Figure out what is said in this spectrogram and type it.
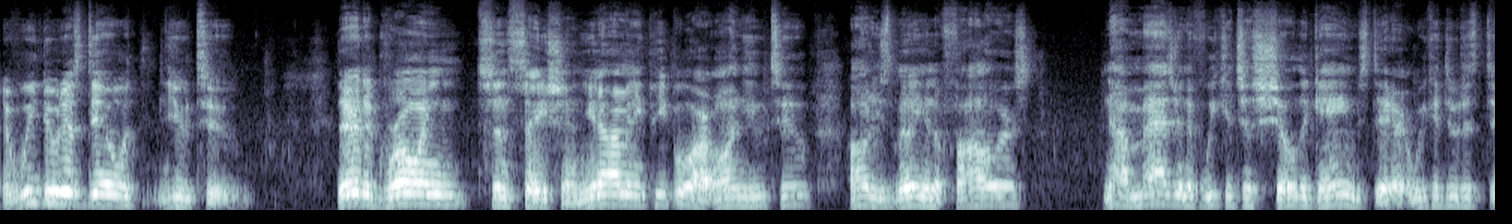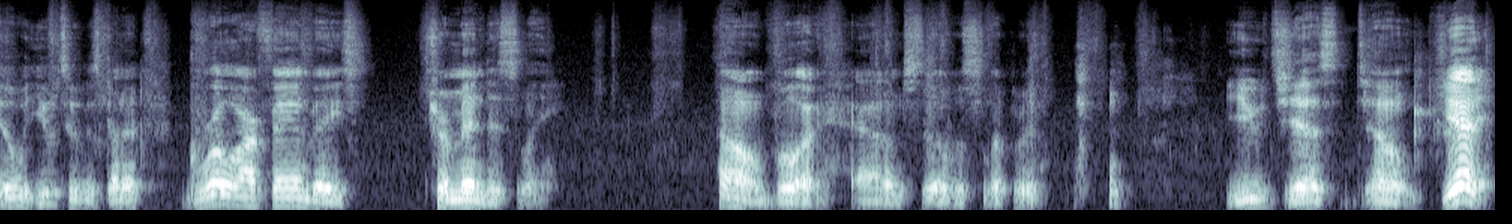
If we do this deal with YouTube, they're the growing sensation. You know how many people are on YouTube? All these million of followers. Now imagine if we could just show the games there. We could do this deal with YouTube. It's gonna grow our fan base tremendously. Oh boy, Adam Silver Slipper. you just don't get it.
